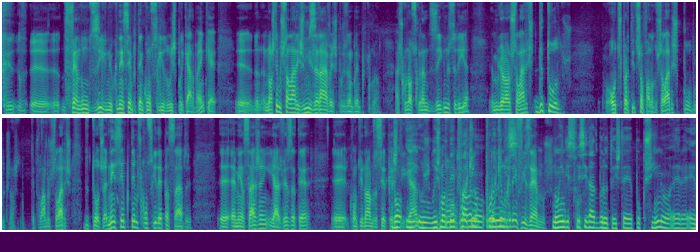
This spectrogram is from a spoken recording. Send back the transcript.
que uh, defende um desígnio que nem sempre tem conseguido explicar bem, que é uh, nós temos salários miseráveis, por exemplo, em Portugal. Acho que o nosso grande desígnio seria melhorar os salários de todos. Outros partidos só falam dos salários públicos, nós falamos dos salários de todos. Nem sempre temos conseguido é passar uh, a mensagem e às vezes até eh, continuamos a ser castigados Bom, o Luís Montenegro por, por, aquilo, no, por no aquilo índice, que nem fizemos. No índice de felicidade bruta, isto é pouquinho, era, é,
